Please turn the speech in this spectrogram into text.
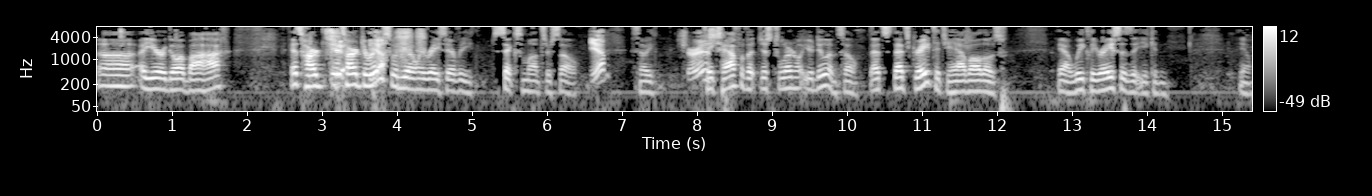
Uh, a year ago at Baja. It's hard. It's hard to Yeah. race when you only race every six months or so. Yep, So sure is. takes half of it just to learn what you're doing. So that's that's great that you have all those, yeah, weekly races that you can, you know,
